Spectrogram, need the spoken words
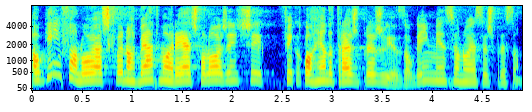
alguém falou, acho que foi Norberto Moretti, falou, a gente fica correndo atrás do prejuízo. Alguém mencionou essa expressão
